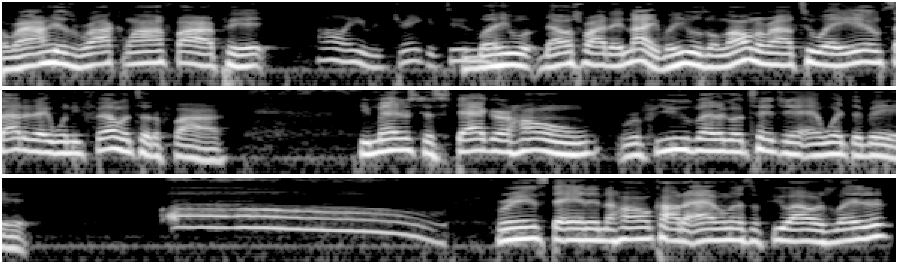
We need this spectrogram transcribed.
around his rock line fire pit. Oh, he was drinking too. But he was, that was Friday night, but he was alone around 2 a.m. Saturday when he fell into the fire. He managed to stagger home, refused medical attention, and went to bed. Oh. Friends staying in the home called an ambulance a few hours later.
